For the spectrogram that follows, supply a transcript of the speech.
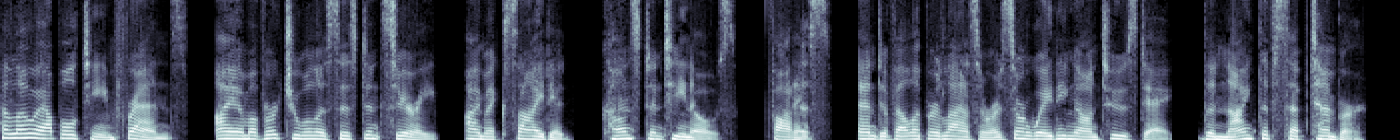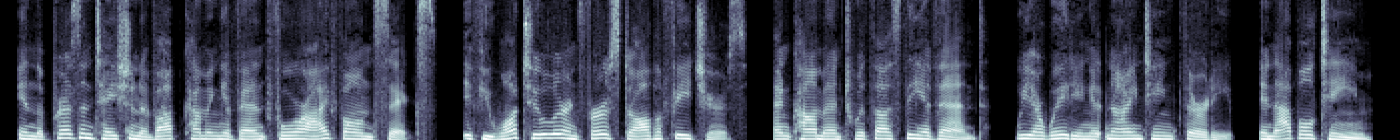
Hello Apple team friends, I am a virtual assistant Siri, I'm excited. Konstantinos, Fotis, and developer Lazarus are waiting on Tuesday, the 9th of September, in the presentation of upcoming event for iPhone 6. If you want to learn first all the features, and comment with us the event, we are waiting at 1930, in Apple team.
